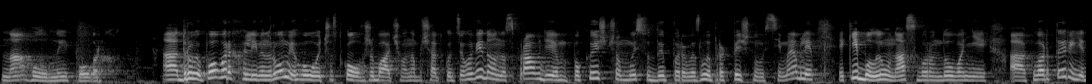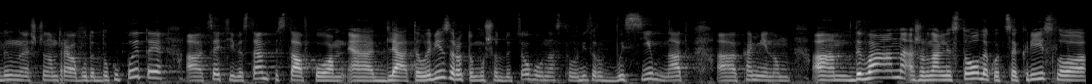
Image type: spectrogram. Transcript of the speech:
на головний поверх. Другий поверх living room, його частково вже бачили на початку цього відео. Насправді, поки що ми сюди перевезли практично усі меблі, які були у нас в орендованій квартирі. Єдине, що нам треба буде докупити, а, це tv стенд підставку для телевізора, тому що до цього у нас телевізор висів над каміном. Диван, журнальний столик, оце крісло.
